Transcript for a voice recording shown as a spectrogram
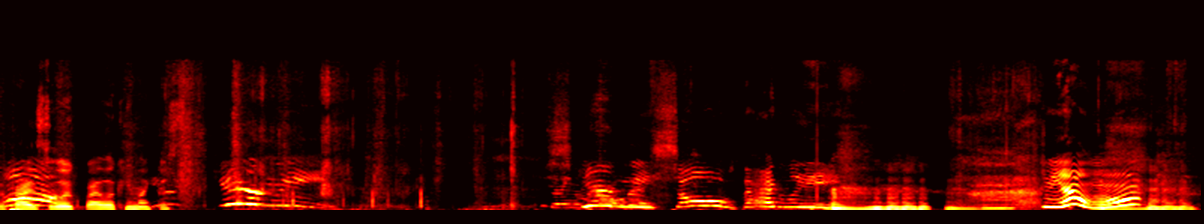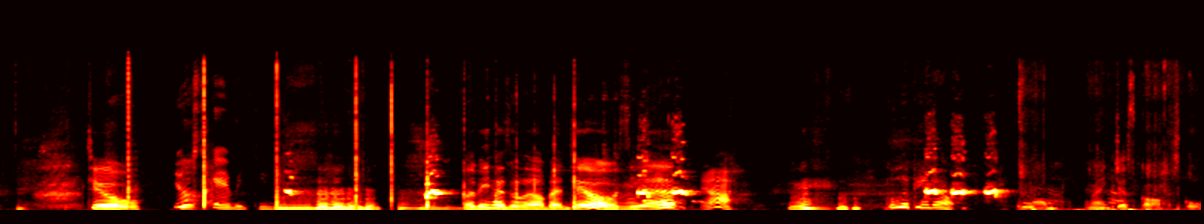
I surprised ah! Luke by looking like this. Scared me so badly. Yeah, Mom. Two. You scared me too. Libby has a little bit too. See mm. it? Yeah. Go let Panda out. Mom, I just got off school.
